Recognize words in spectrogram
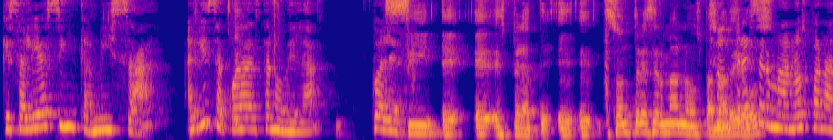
que salía sin camisa. ¿Alguien se acuerda de esta novela? ¿Cuál era? Sí, eh, eh, espérate, eh, son tres hermanos Son panaderos. tres hermanos panaderos.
